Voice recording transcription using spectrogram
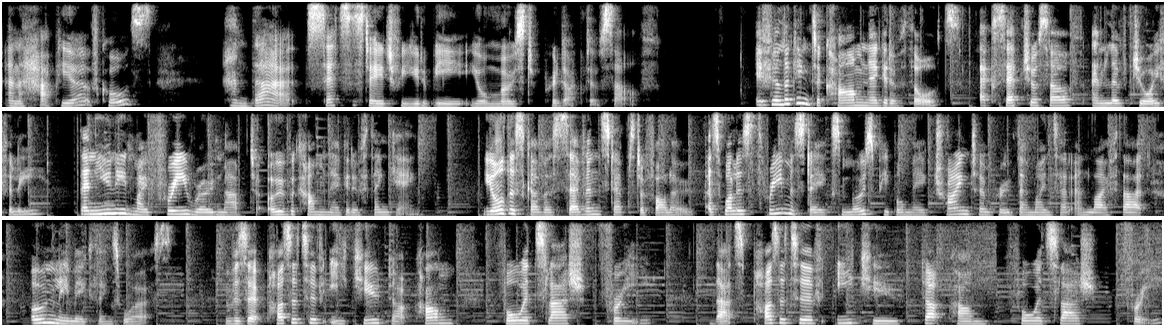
and happier, of course. And that sets the stage for you to be your most productive self. If you're looking to calm negative thoughts, accept yourself, and live joyfully, then you need my free roadmap to overcome negative thinking. You'll discover seven steps to follow, as well as three mistakes most people make trying to improve their mindset and life that only make things worse visit positiveeq.com forward slash free. That's positiveeq.com forward slash free.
